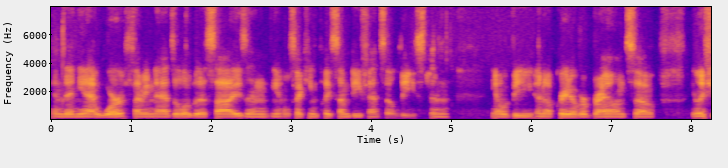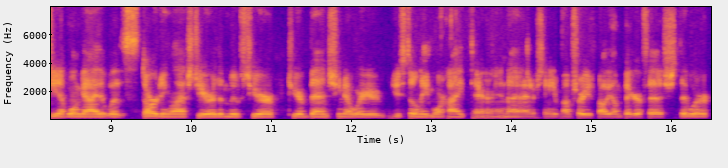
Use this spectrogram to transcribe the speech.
And then yeah, Worth. I mean, adds a little bit of size, and you know, looks like he can play some defense at least, and you know, would be an upgrade over Brown. So at least you have one guy that was starting last year that moves to your to your bench. You know, where you you still need more height there. And I understand. I'm sure he's probably on bigger fish that were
